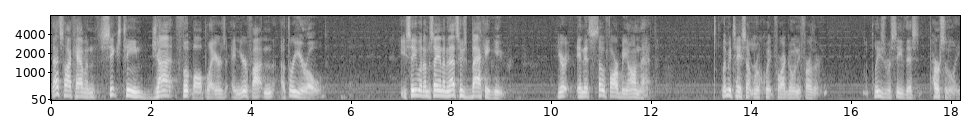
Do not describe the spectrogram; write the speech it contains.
That's like having 16 giant football players and you're fighting a three year old. You see what I'm saying? I mean, that's who's backing you. You're, and it's so far beyond that. Let me tell you something real quick before I go any further. Please receive this personally.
